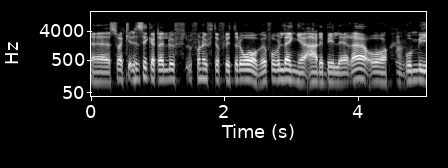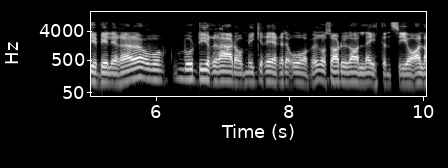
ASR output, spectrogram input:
eh, så er ikke det sikkert det er fornuftig å flytte det over. For hvor lenge er det billigere, og Mm. hvor mye billigere er det, og hvor, hvor dyrere er det å migrere det over. Og så har du da latency og alle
